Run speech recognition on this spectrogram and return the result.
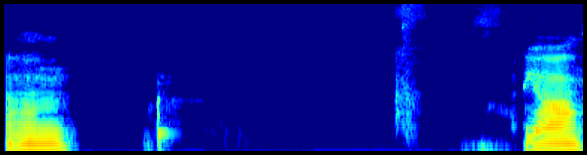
Ähm, ja.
